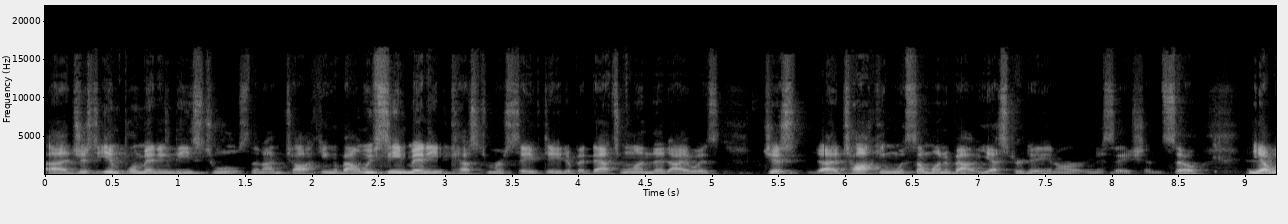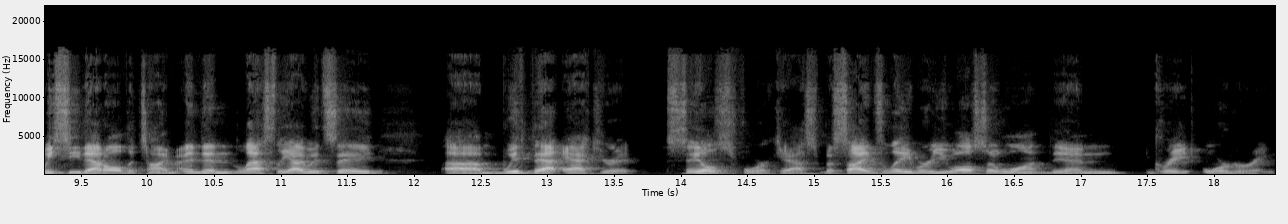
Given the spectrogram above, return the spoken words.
Uh, just implementing these tools that I'm talking about. We've seen many customers save data, but that's one that I was just uh, talking with someone about yesterday in our organization. So, yeah, we see that all the time. And then, lastly, I would say um, with that accurate sales forecast, besides labor, you also want then great ordering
